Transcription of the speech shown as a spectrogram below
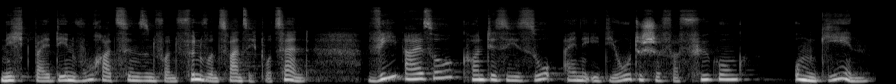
nicht bei den Wucherzinsen von 25 Prozent. Wie also konnte sie so eine idiotische Verfügung umgehen?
